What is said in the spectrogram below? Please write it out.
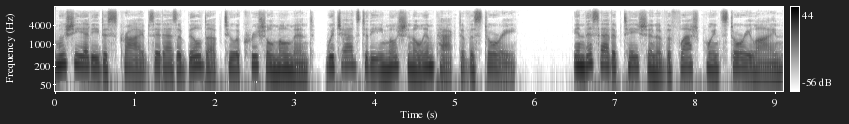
Muschietti describes it as a build-up to a crucial moment, which adds to the emotional impact of the story. In this adaptation of the Flashpoint storyline,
